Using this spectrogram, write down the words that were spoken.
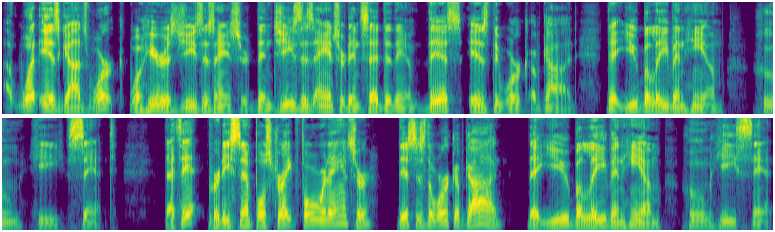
Uh, what is God's work? Well, here is Jesus answered. Then Jesus answered and said to them, This is the work of God, that you believe in him whom he sent. That's it. Pretty simple, straightforward answer. This is the work of God, that you believe in him whom he sent.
